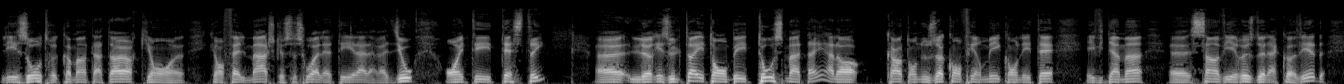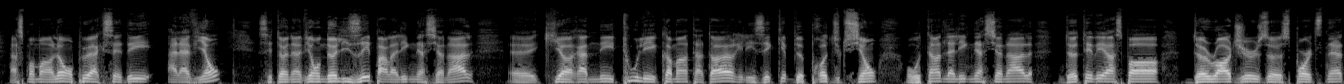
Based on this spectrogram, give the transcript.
les autres commentateurs qui ont, euh, qui ont fait le match, que ce soit à la télé, à la radio, ont été testés. Euh, le résultat est tombé tôt ce matin. Alors quand on nous a confirmé qu'on était évidemment euh, sans virus de la COVID, à ce moment-là, on peut accéder à l'avion. C'est un avion nolisé par la Ligue nationale euh, qui a ramené tous les commentateurs et les équipes de production, autant de la Ligue nationale, de TVA Sport, de Rogers euh, Sportsnet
